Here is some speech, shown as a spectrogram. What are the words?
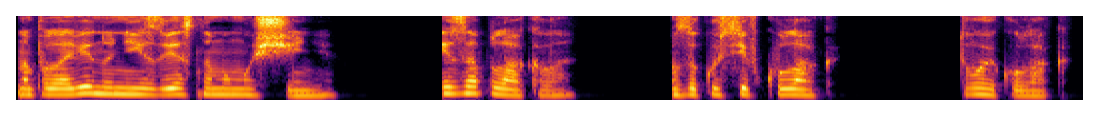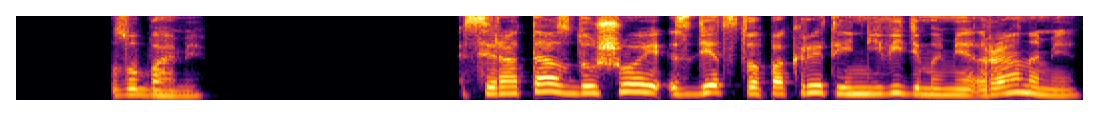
наполовину неизвестному мужчине, и заплакала, закусив кулак, твой кулак, зубами. Сирота с душой, с детства покрытой невидимыми ранами,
